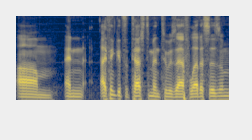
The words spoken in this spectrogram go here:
Um, and I think it's a testament to his athleticism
